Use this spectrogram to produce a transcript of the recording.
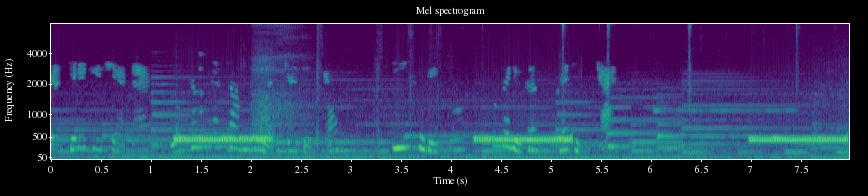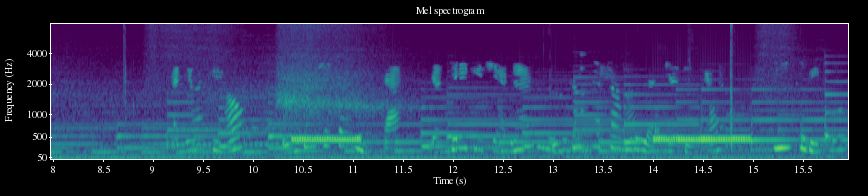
연결이 되지 않아 영상화상으로 연결되며 이 소리도 통화료가 부과됩니다. 안녕하세요. 않아 영상화상으로 연결되며 이 소리도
